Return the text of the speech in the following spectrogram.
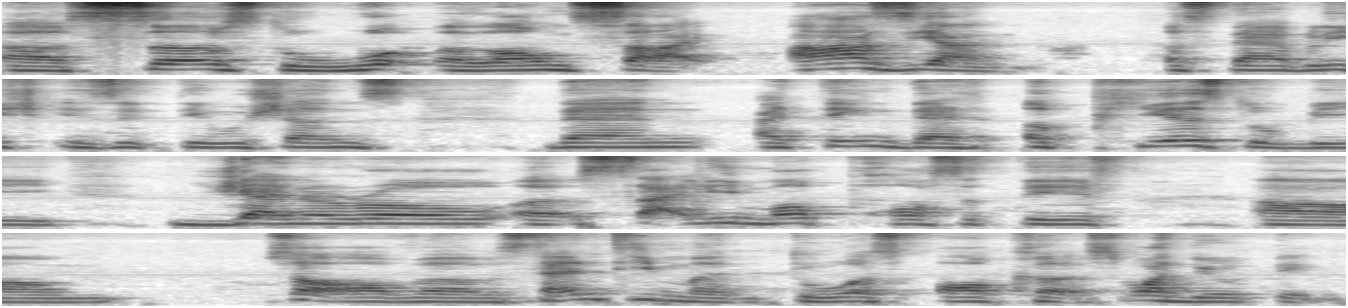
uh, serves to work alongside ASEAN established institutions then I think there appears to be general, uh, slightly more positive um, sort of uh, sentiment towards AUKUS. What do you think?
